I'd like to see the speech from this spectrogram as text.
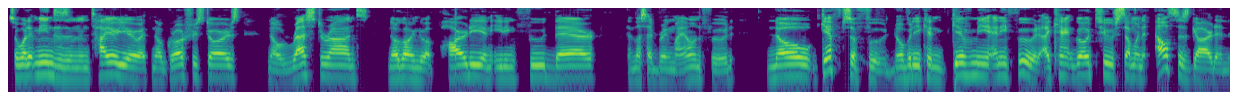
So what it means is an entire year with no grocery stores, no restaurants, no going to a party and eating food there unless I bring my own food. No gifts of food. Nobody can give me any food. I can't go to someone else's garden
